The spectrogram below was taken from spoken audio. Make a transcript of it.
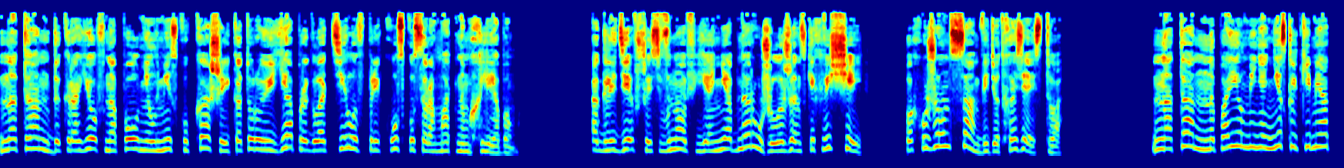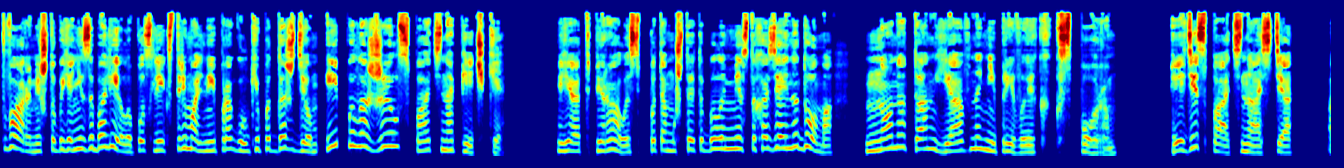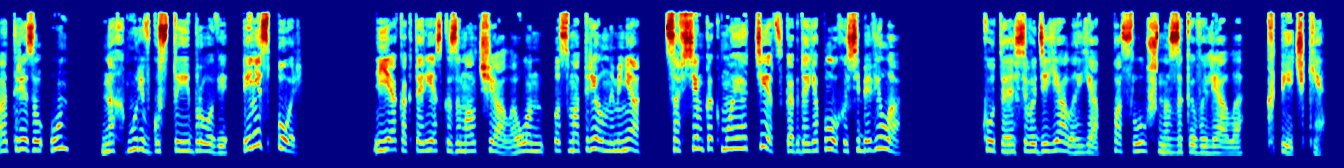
Натан до краев наполнил миску кашей, которую я проглотила в прикуску с ароматным хлебом. Оглядевшись вновь, я не обнаружила женских вещей. Похоже, он сам ведет хозяйство. Натан напоил меня несколькими отварами, чтобы я не заболела после экстремальной прогулки под дождем, и положил спать на печке. Я отпиралась, потому что это было место хозяина дома, но Натан явно не привык к спорам. «Иди спать, Настя!» — отрезал он, нахмурив густые брови. «И не спорь!» Я как-то резко замолчала. Он посмотрел на меня совсем как мой отец, когда я плохо себя вела. Кутаясь в одеяло, я послушно заковыляла к печке.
